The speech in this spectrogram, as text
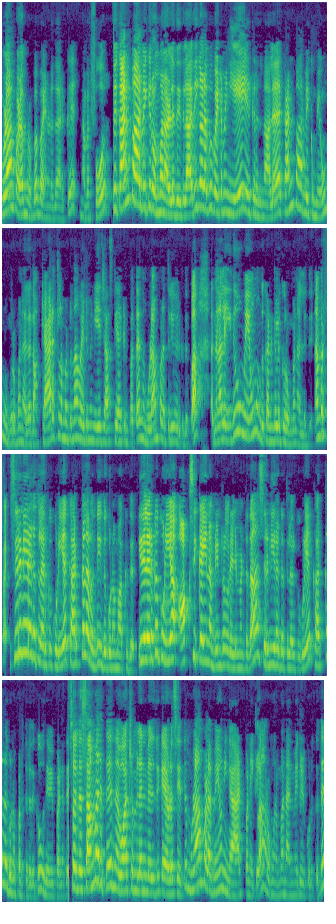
முழாம்பழம் ரொம்ப பயனுள்ளதா இருக்கு. நம்பர் ஃபோர் இது கண் பார்வைக்கு ரொம்ப நல்லது. இதுல அதிக அளவு வைட்டமின் ஏ இருக்கிறதுனால கண் பார்வைக்குமேவும் ரொம்ப ரொம்ப நல்லதான். கேரட்ல மட்டும்தான் வைட்டமின் ஏ ஜாஸ்தியா இருக்குன்னு பார்த்தா இந்த முலாம்பழத்திலயும் இருக்குதுப்பா. அதனால இதுவுமே உங்க கண்களுக்கு ரொம்ப நல்லது. நம்பர் ஃபைவ் சிறுநீரகத்துல இருக்கக்கூடிய கற்களை வந்து இது குணமாக்குது. இதுல இருக்கக்கூடிய ஆக்சிகைன் அப்படின்ற ஒரு எலிமெண்ட் தான் சிறுநீரகத்துல இருக்கக்கூடிய கற்களை குணப்படுத்துறதுக்கு உதவி பண்ணுது. ஸோ இந்த சம்மருக்கு இந்த வாட்டர்மெலன் வெள்ளரிக்காயோட சேர்த்து முலாம்பழமையும் நீங்க ஆட் பண்ணிக்கலாம். ரொம்ப ரொம்ப நன்மைகள் கொடுக்குது.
